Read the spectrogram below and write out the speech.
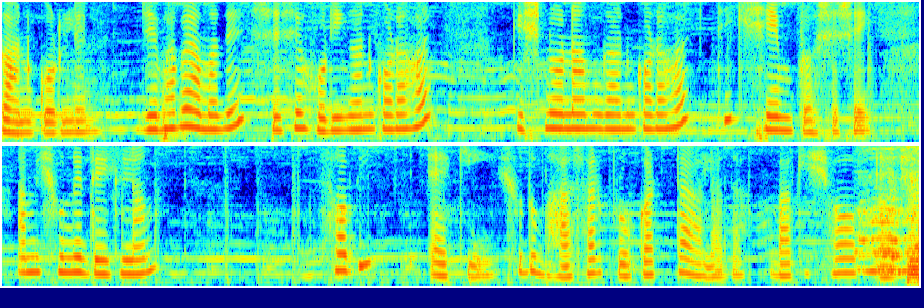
গান করলেন। যেভাবে আমাদের শেষে হরিগান করা হয়, কৃষ্ণ নাম গান করা হয়, ঠিক সেম প্রসেসেই আমি শুনে দেখলাম সবই একই, শুধু ভাষার প্রকারটা আলাদা, বাকি সব একই।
